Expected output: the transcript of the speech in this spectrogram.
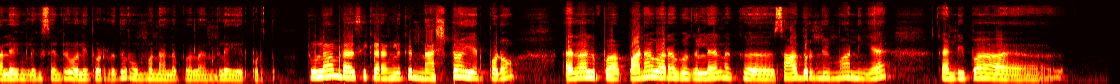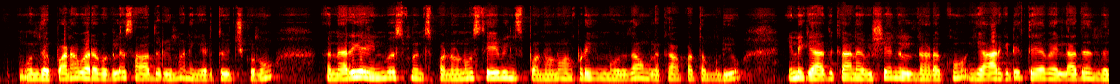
ஆலயங்களுக்கு சென்று வழிபடுறது ரொம்ப நல்ல பலன்களை ஏற்படுத்தும். துலாம் ராசிக்காரங்களுக்கு நஷ்டம் ஏற்படும். அதனால் ப பண வரவுகளில் எனக்கு சாதுரியமாக நீங்கள் கண்டிப்பாக இந்த பண வரவுகளை சாதுரியமாக நீங்கள் எடுத்து வச்சுக்கணும். நிறைய இன்வெஸ்ட்மெண்ட்ஸ் பண்ணணும் சேவிங்ஸ் பண்ணணும் அப்படிங்கும்போது தான் உங்களை காப்பாற்ற முடியும். இன்றைக்கி அதுக்கான விஷயங்கள் நடக்கும். யார்கிட்டையும் தேவையில்லாத இந்த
